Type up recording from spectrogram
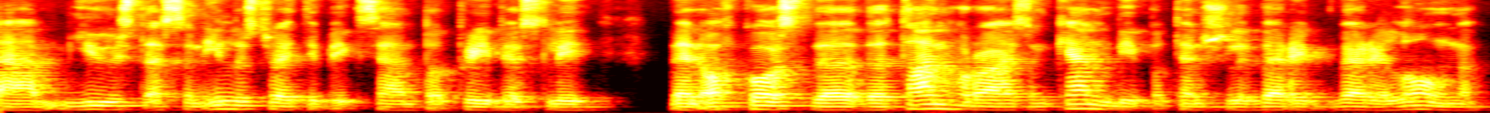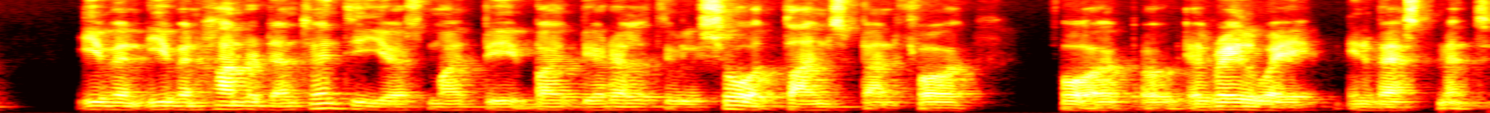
um, used as an illustrative example previously, then of course the time horizon can be potentially very, very long. Even even 120 years might be might be a relatively short time span for for a, railway investment.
